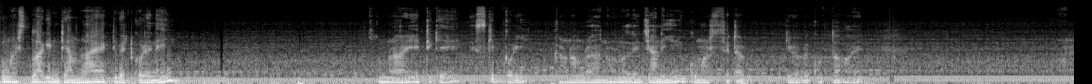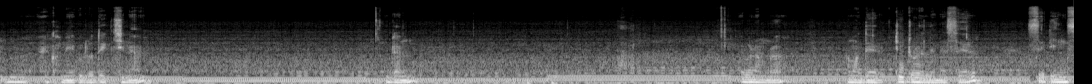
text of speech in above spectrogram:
কমার্স প্লাগইনটি আমরা অ্যাক্টিভেট করে নেই। আমরা এটিকে স্কিপ করি, কারণ আমরা নর্মালি জানি কমার্স সেট কীভাবে করতে হয়। এখন এগুলো দেখছি না। ডান এবার আমরা আমাদের টিউটোরিয়াল এমএসের সেটিংস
